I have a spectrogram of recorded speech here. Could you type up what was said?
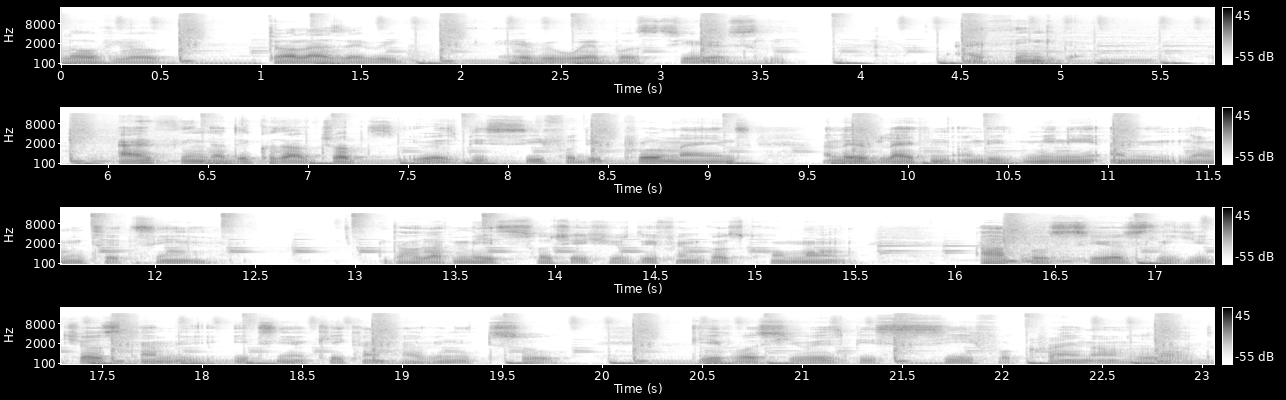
love your dollars every everywhere, but seriously, I think I think that they could have dropped USB C for the Pro 9s and left Lightning on the Mini and the normal 13 that would have made such a huge difference because come on apple seriously you just can't be eating your cake and having it too. Give us usb-c for crying out loud.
